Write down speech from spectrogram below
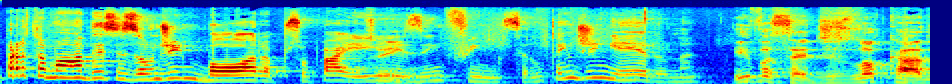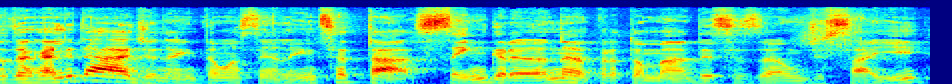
para tomar uma decisão de ir embora para o seu país, Sim. enfim, você não tem dinheiro, né? E você é deslocado da realidade, né? Então, assim, além de você estar sem grana para tomar a decisão de sair,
